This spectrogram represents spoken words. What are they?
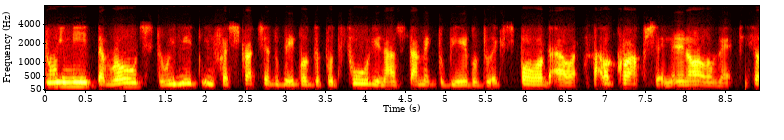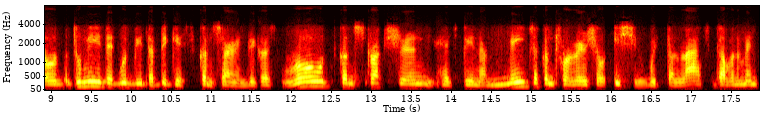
do we need the roads? Do we need infrastructure to be able to put food in our stomach, to be able to export our, our crops and, and all of that? So to me, that would be the biggest concern because road construction has been a major controversial issue with the last government,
